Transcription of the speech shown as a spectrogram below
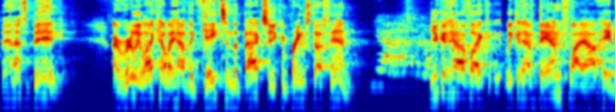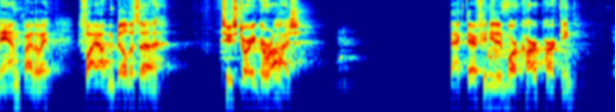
Man, that's big. I really like how they have the gates in the back so you can bring stuff in. Yeah, that's real. You could have like, we could have Dan fly out, hey Dan, by the way, fly out and build us a two-story garage Yeah, back there if you needed more car parking. yeah.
